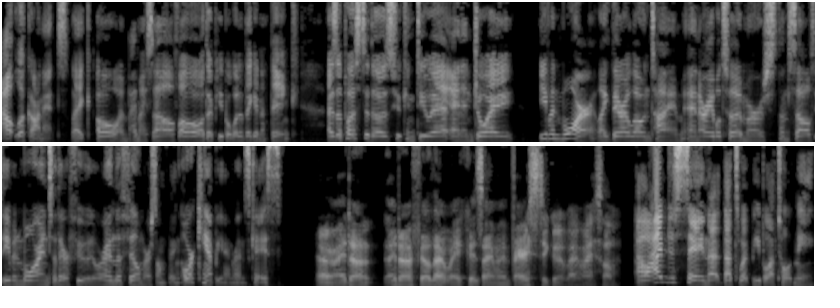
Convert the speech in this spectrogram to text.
outlook on it. Like, oh, I'm by myself. Oh, other people, what are they going to think? As opposed to those who can do it and enjoy even more like their alone time and are able to immerse themselves even more into their food or in the film or something or camping in Rin's case. Oh, I don't. I don't feel that way because I'm embarrassed to go by myself. Oh, I'm just saying that that's what people have told me.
